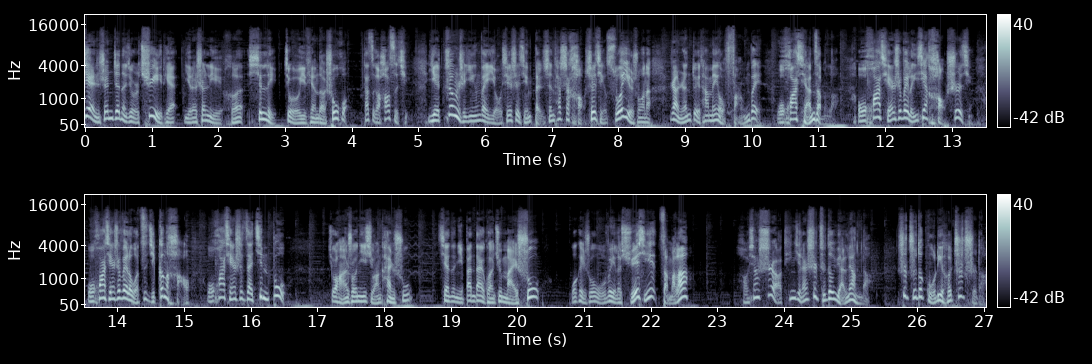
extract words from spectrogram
健身真的就是去一天，你的生理和心理就有一天的收获。它是个好事情。也正是因为有些事情本身它是好事情，所以说呢，让人对它没有防备。我花钱怎么了？我花钱是为了一件好事情，我花钱是为了我自己更好，我花钱是在进步。就好像说你喜欢看书，现在你办贷款去买书，我可以说我为了学习，怎么了？好像是啊，听起来是值得原谅的，是值得鼓励和支持的，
